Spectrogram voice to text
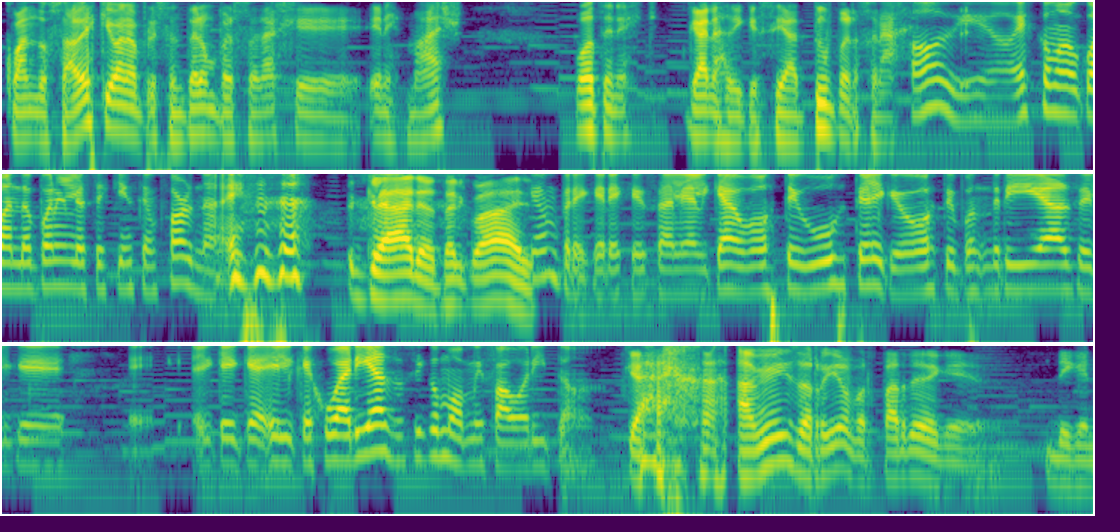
cuando sabes que van a presentar un personaje en Smash, vos tenés ganas de que sea tu personaje. Obvio. Es como cuando ponen los skins en Fortnite. Claro, tal cual. Siempre querés que salga el que a vos te guste, el que vos te pondrías, el que. eh, El que, que- el que jugarías así como mi favorito. A mí me hizo ruido por parte de que, de que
